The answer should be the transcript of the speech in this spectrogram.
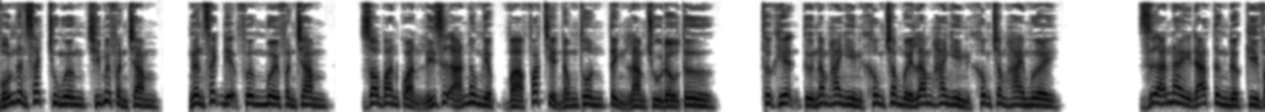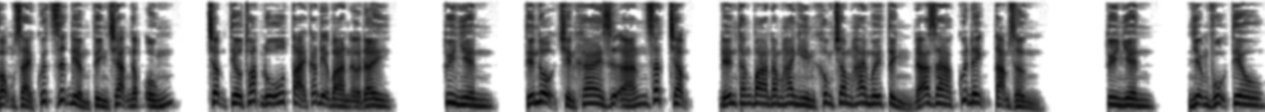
vốn ngân sách trung ương 90%, ngân sách địa phương 10%, do Ban Quản lý Dự án Nông nghiệp và Phát triển Nông thôn tỉnh làm chủ đầu tư, thực hiện từ năm 2015-2020. Dự án này đã từng được kỳ vọng giải quyết dứt điểm tình trạng ngập úng, chậm tiêu thoát lũ tại các địa bàn ở đây. Tuy nhiên, tiến độ triển khai dự án rất chậm, Đến tháng 3 năm 2020 tỉnh đã ra quyết định tạm dừng. Tuy nhiên, nhiệm vụ tiêu,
